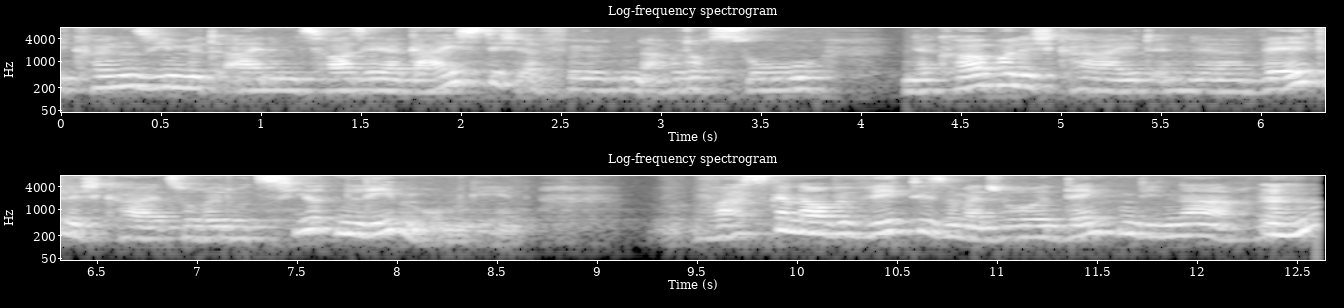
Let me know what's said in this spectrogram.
wie können sie mit einem zwar sehr geistig erfüllten, aber doch so in der Körperlichkeit, in der Weltlichkeit, so reduzierten Leben umgehen? Was genau bewegt diese Menschen? Worüber denken die nach? Mhm.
